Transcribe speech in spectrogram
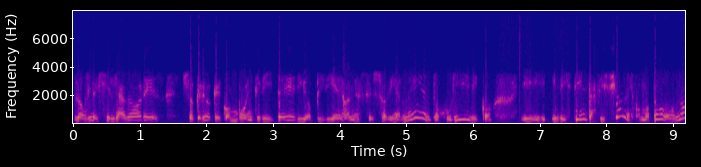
Los legisladores, yo creo que con buen criterio, pidieron asesoramiento jurídico y, distintas visiones, como todo, ¿no?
